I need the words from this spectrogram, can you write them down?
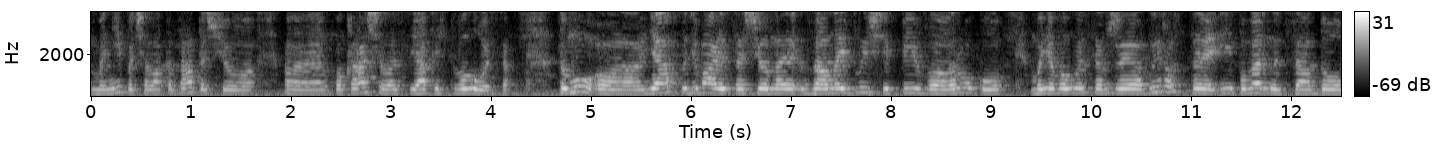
мені почала казати, що е, покращилась якість волосся. Тому е, я сподіваюся, що на за найближчі півроку моє волосся вже виросте і повернеться до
